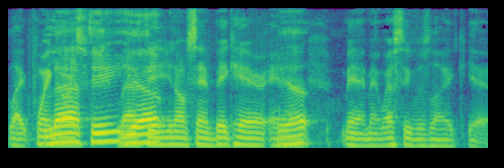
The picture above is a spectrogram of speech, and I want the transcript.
like point Lefty, guards. Lefty, yep. you know what I'm saying? Big hair. And Yep. man, man, Wesley was like, yeah,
